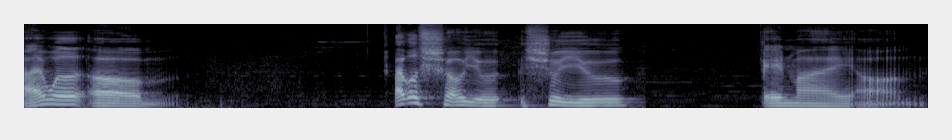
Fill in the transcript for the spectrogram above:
I will um I will show you show you in my um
